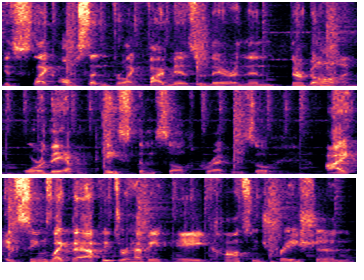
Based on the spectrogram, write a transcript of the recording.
it's like all of a sudden for like five minutes they're there and then they're gone or they haven't paced themselves correctly. So I it seems like the athletes are having a concentration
